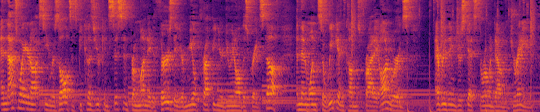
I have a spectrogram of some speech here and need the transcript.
And that's why you're not seeing results. It's because you're consistent from Monday to Thursday. You're meal prepping, you're doing all this great stuff. And then once a weekend comes, Friday onwards, everything just gets thrown down the drain.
